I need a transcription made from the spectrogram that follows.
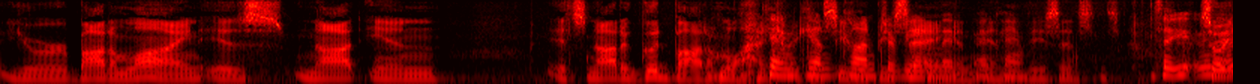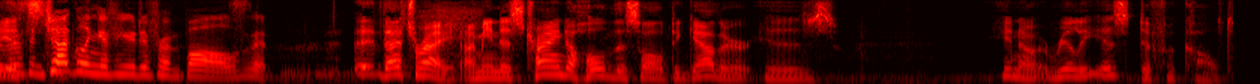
your bottom line is not in. It's not a good bottom line. Can- I guess can be contravene saying it, in, in these instances. So, you, So it's- juggling a few different balls. That Uh, That's right. I mean, it's trying to hold this all together is, you know, it really is difficult.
